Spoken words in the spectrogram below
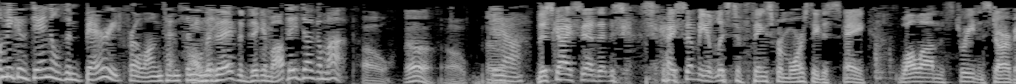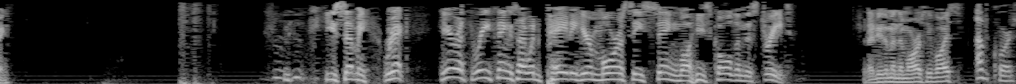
Well, because Daniel's been buried for a long time. So I Oh, mean, did they have to dig him up? They dug him up. Oh. Oh. Oh. oh. Yeah. This guy said that this, this guy sent me a list of things for Morrissey to say while on the street and starving. he sent me, Rick, here are three things I would pay to hear Morrissey sing while he's cold in the street. Should I do them in the Morrissey voice? Of course.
